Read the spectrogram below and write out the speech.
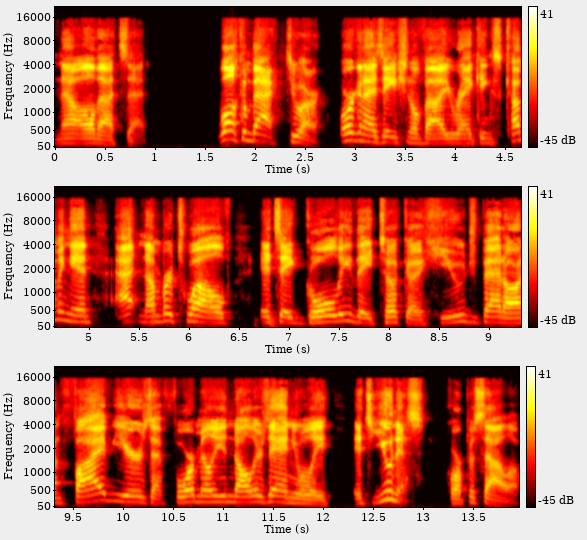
now all that said, welcome back to our organizational value rankings. Coming in at number 12, it's a goalie they took a huge bet on five years at $4 million annually. It's Joonas Korpisalo.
